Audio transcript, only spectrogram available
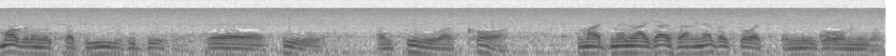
Smuggling is such easy business. Yeah, see. Until you are caught. Smart men like us are never caught, amigo amigo.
